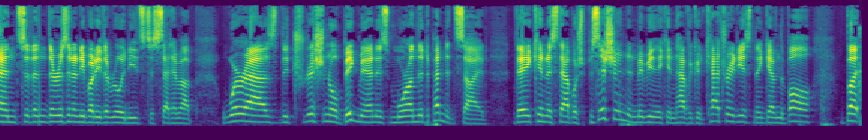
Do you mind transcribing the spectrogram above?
And so then there isn't anybody that really needs to set him up. Whereas the traditional big man is more on the dependent side they can establish position and maybe they can have a good catch radius and then get him the ball. But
